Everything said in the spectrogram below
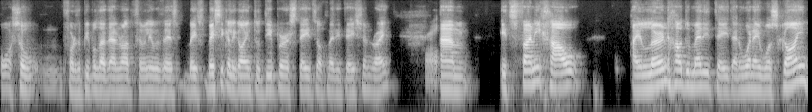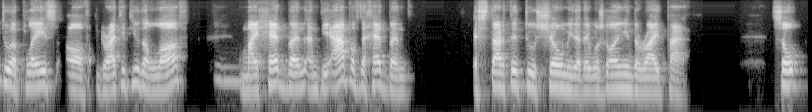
also for the people that are not familiar with this, basically going to deeper states of meditation, right? right. Um, it's funny how I learned how to meditate. And when I was going to a place of gratitude and love, mm. my headband and the app of the headband started to show me that I was going in the right path. So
